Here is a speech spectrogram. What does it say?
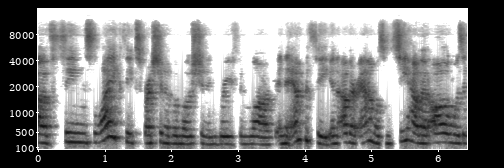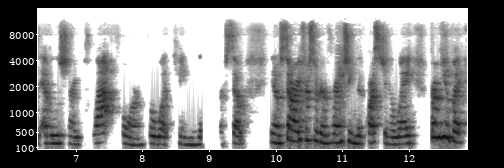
of things like the expression of emotion and grief and love and empathy in other animals and see how that all was an evolutionary platform for what came later. So, you know, sorry for sort of wrenching the question away from you, but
